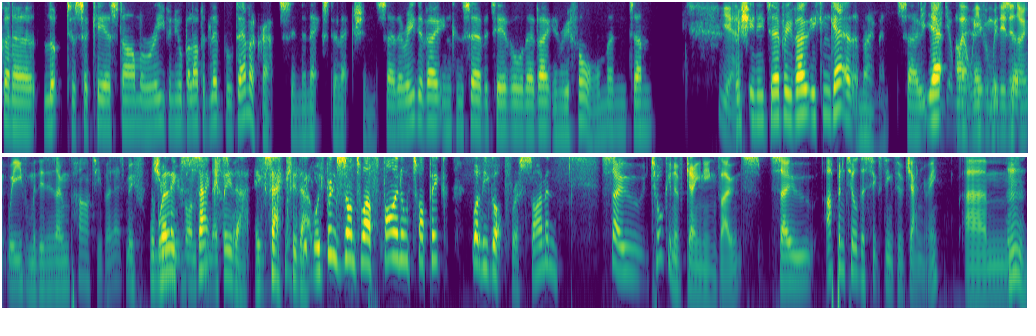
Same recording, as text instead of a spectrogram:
going to look to Sir Keir Starmer or even your beloved Liberal Democrats in the next election. So they're either voting Conservative or they're voting Reform, and um, Yeah. Rishi needs every vote he can get at the moment. So yeah, Well, I- even within his uh, own, even within his own party. But let's move. Well, we move on to the next exactly that, exactly that. Which brings us on to our final topic. What have you got for us, Simon? So, talking of gaining votes, so up until the 16th of January, um, Mm.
